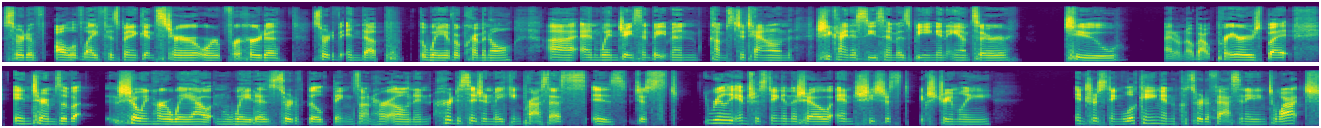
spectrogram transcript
sort of all of life has been against her, or for her to sort of end up the way of a criminal. Uh, and when Jason Bateman comes to town, she kind of sees him as being an answer to, I don't know about prayers, but in terms of showing her a way out and a way to sort of build things on her own. And her decision making process is just really interesting in the show. And she's just extremely interesting looking and sort of fascinating to watch.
